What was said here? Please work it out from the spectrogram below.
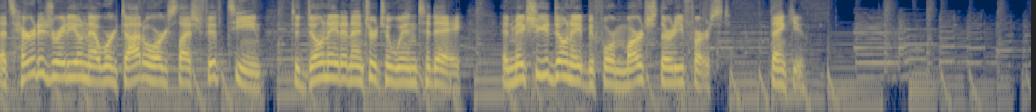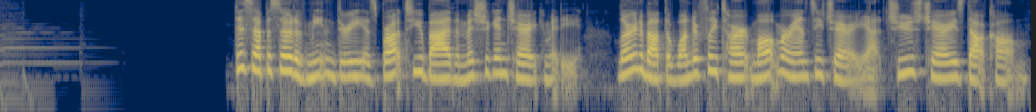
That's heritageradionetwork.org slash 15 to donate and enter to win today. And make sure you donate before March 31st. Thank you. This episode of Meat and Three is brought to you by the Michigan Cherry Committee. Learn about the wonderfully tart Montmorency cherry at choosecherries.com.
